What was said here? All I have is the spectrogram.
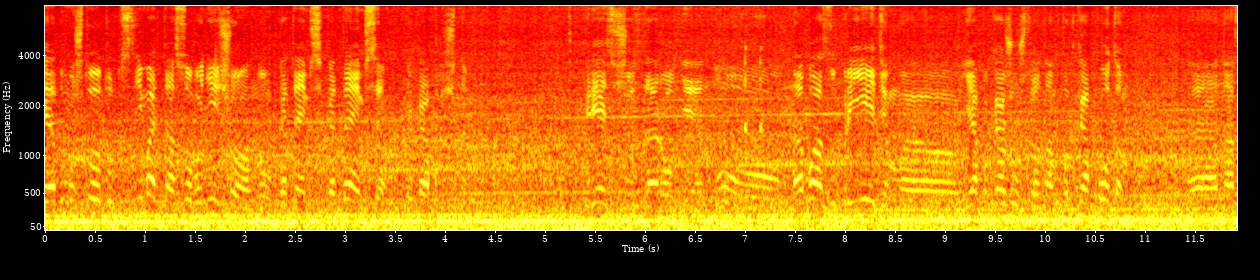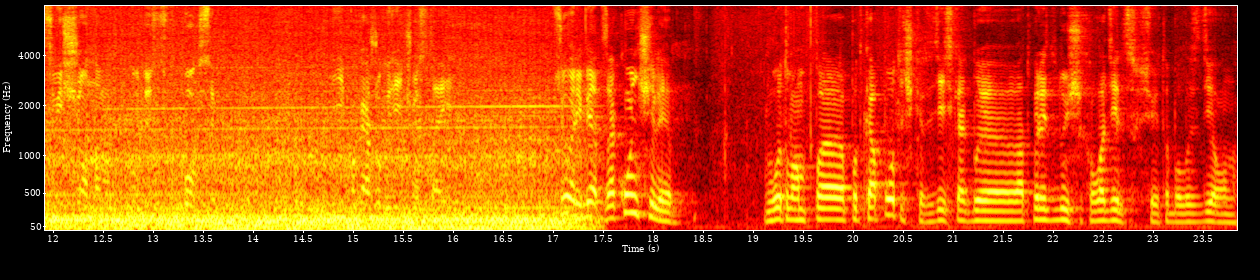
Я думаю, что тут снимать-то особо нечего. Ну, катаемся, катаемся, как обычно. Грязь еще с дороги. Ну, на базу приедем. э, Я покажу, что там под капотом э, на освещенном, ну, то есть в боксе. И покажу, где что стоит. Все, ребят, закончили. Вот вам по- подкапоточка. Здесь как бы от предыдущих владельцев все это было сделано.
